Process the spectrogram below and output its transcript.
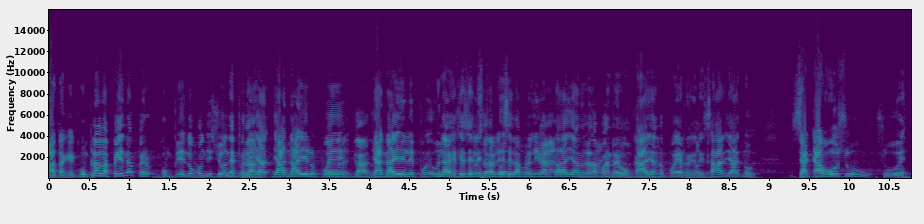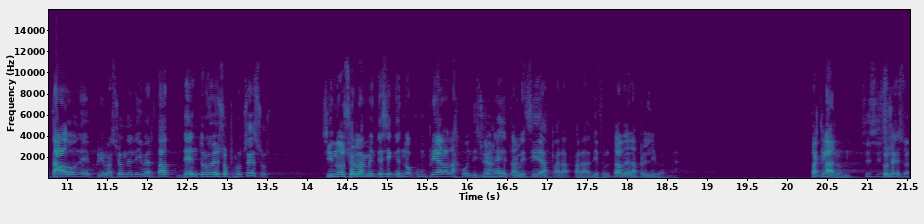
Hasta que cumpla la pena, pero cumpliendo condiciones, pero ya, ya nadie lo puede. Ya nadie le puede. Una vez que se le establece la prelibertad, ya no se la pueden revocar, ya no puede regresar, ya no. Se acabó su, su estado de privación de libertad dentro de esos procesos sino solamente si que no cumpliera las condiciones establecidas para, disfrutar de la prelibertad. Está claro, ¿no? Sí, sí, Entonces, sí,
